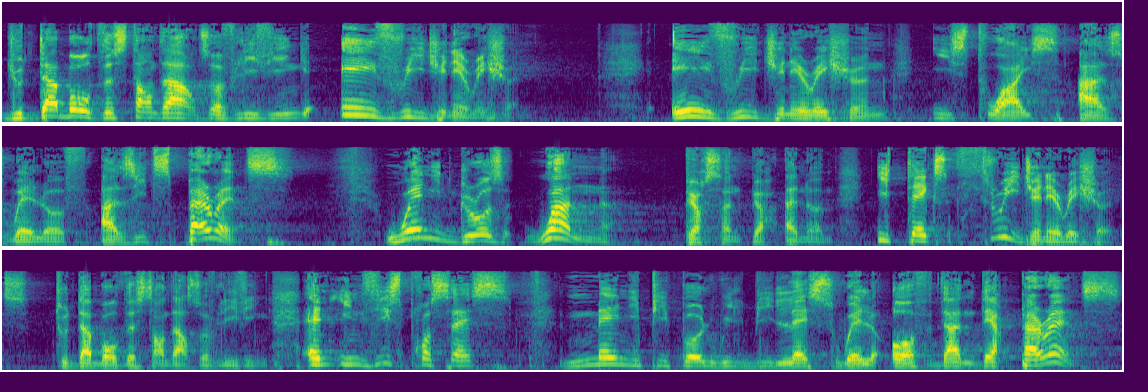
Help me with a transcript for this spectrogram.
you double the standards of living every generation. Every generation is twice as well off as its parents. When it grows 1% person per annum, it takes three generations to double the standards of living. And in this process, many people will be less well off than their parents.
